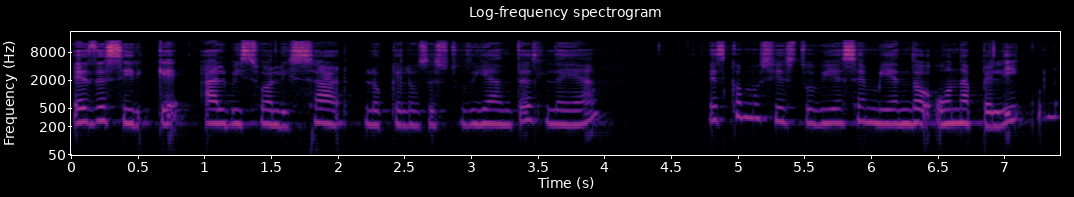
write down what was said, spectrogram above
Es decir, que al visualizar lo que los estudiantes lean, es como si estuviesen viendo una película,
